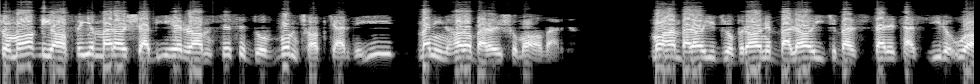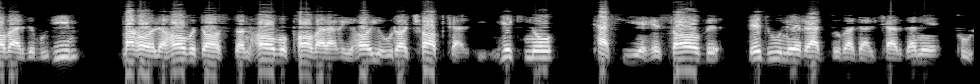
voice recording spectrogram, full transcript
شما قیافه مرا شبیه رامسس دوم چاپ کرده اید من اینها را برای شما آوردم. ما هم برای جبران بلایی که بر سر تصویر او آورده بودیم مقاله ها و داستان ها و پاورقی های او را چاپ کردیم. یک نوع تصویه حساب بدون رد و بدل کردن پول.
